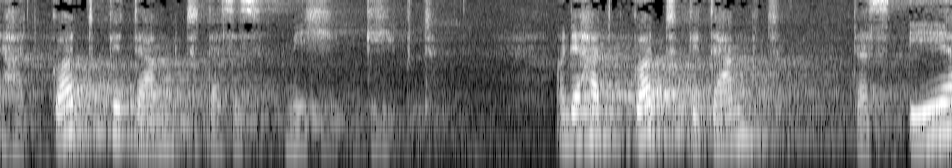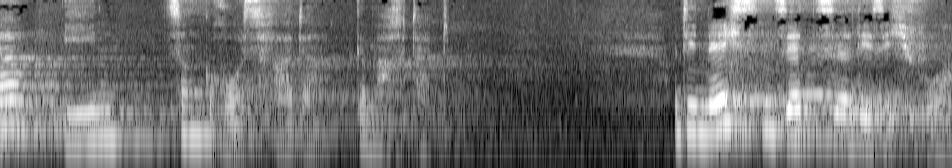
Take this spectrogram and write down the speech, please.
Er hat Gott gedankt, dass es mich gibt. Und er hat Gott gedankt, dass er ihn zum Großvater gemacht hat. Und die nächsten Sätze lese ich vor.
